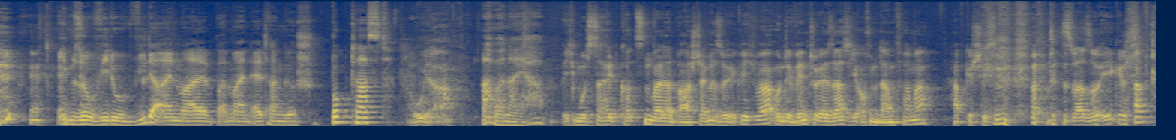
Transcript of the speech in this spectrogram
Ebenso wie du wieder einmal bei meinen Eltern gespuckt hast. Oh ja. Aber naja, Ich musste halt kotzen, weil das Warsteiner so eklig war. Und eventuell saß ich auf dem Dampfhammer, hab geschissen. Und das war so ekelhaft.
